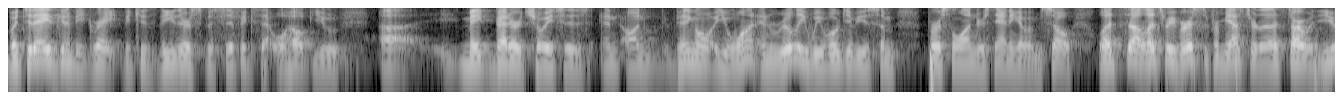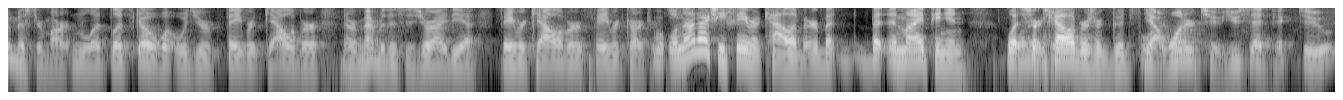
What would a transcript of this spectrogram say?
But today's going to be great because these are specifics that will help you uh, make better choices and on depending on what you want. And really, we will give you some personal understanding of them. So let's uh, let's reverse it from yesterday. Let's start with you, Mr. Martin. Let let's go. What would your favorite caliber? Now remember, this is your idea. Favorite caliber, favorite cartridge. well, not actually favorite caliber, but but in my opinion, what One certain calibers are good for. yeah, one or two. You said pick two.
